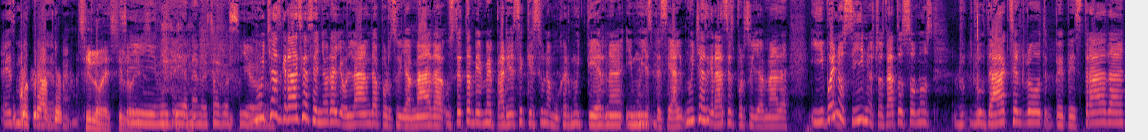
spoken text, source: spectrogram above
Es muy muy gracias. tierna. Sí lo es, sí lo es. Sí, muy tierna nuestra Rocío. Muchas gracias, señora Yolanda, por su llamada. Usted también me parece que es una mujer muy tierna y muy especial. Muchas gracias por su llamada. Y bueno, sí, nuestros datos somos Ruth Axelrod, Pepe Estrada.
